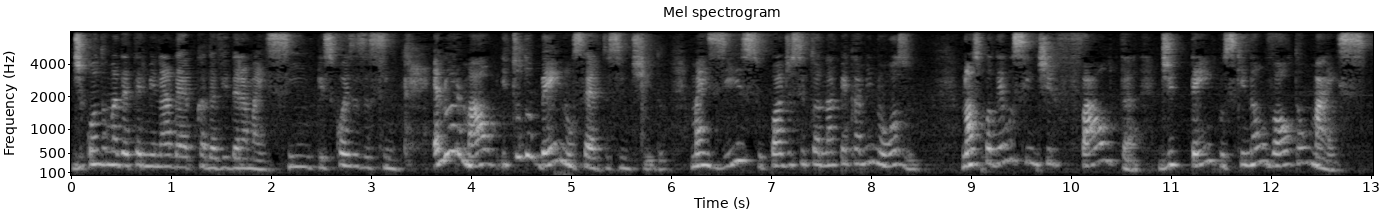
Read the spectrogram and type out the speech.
de quando uma determinada época da vida era mais simples, coisas assim. É normal e tudo bem num certo sentido, mas isso pode se tornar pecaminoso. Nós podemos sentir falta de tempos que não voltam mais.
